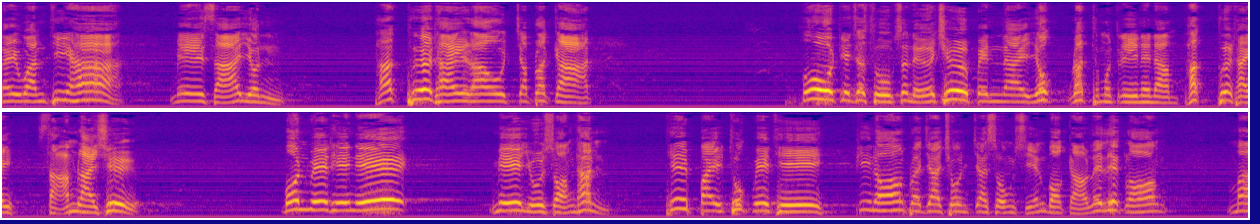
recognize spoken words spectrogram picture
ในวันที่ 5 เมษายนพักเพื่อไทยเราจะประกาศ ผู้ที่จะถูกเสนอชื่อเป็นนายกรัฐมนตรีในนามพักเพื่อไทยสามรายชื่อ บนเวทีนี้มีอยู่สองท่าน ที่ไปทุกเวที พี่น้องประชาชนจะส่งเสียงบอกกล่าวและเรียกร้อง มา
